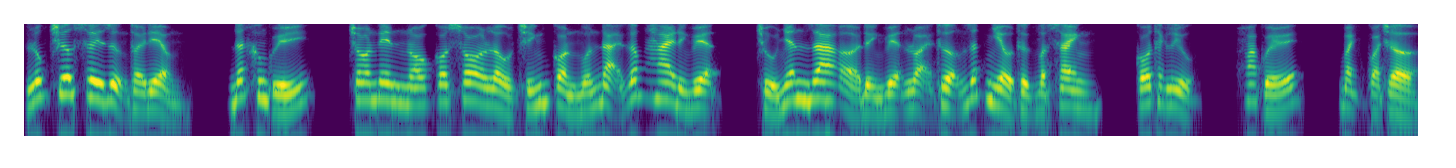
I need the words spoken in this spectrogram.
lúc trước xây dựng thời điểm, đất không quý, cho nên nó có so lầu chính còn muốn đại gấp hai đình viện, chủ nhân ra ở đình viện loại thượng rất nhiều thực vật xanh, có thạch liệu, hoa quế, bạch quả trở.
